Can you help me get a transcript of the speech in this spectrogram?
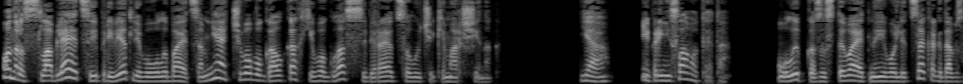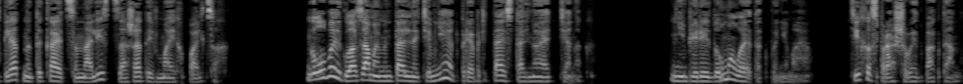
Он расслабляется и приветливо улыбается мне, отчего в уголках его глаз собираются лучики морщинок. Я и принесла вот это. Улыбка застывает на его лице, когда взгляд натыкается на лист, зажатый в моих пальцах. Голубые глаза моментально темнеют, приобретая стальной оттенок. «Не передумала, я так понимаю?» — тихо спрашивает Богдан.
